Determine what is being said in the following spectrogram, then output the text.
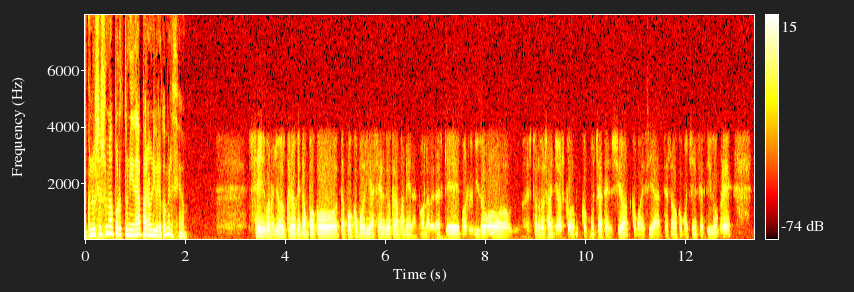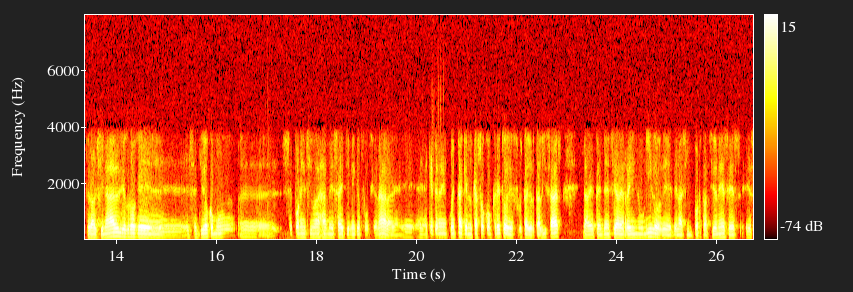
incluso es una oportunidad para un libre comercio. Sí, bueno, yo creo que tampoco tampoco podría ser de otra manera, ¿no? La verdad es que hemos vivido estos dos años con, mucha tensión, como decía antes, ¿no? Con mucha incertidumbre, pero al final yo creo que el sentido común eh, se pone encima de la mesa y tiene que funcionar. Eh, eh, hay que tener en cuenta que en el caso concreto de fruta y hortalizas, la dependencia del Reino Unido de, las importaciones es, es,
